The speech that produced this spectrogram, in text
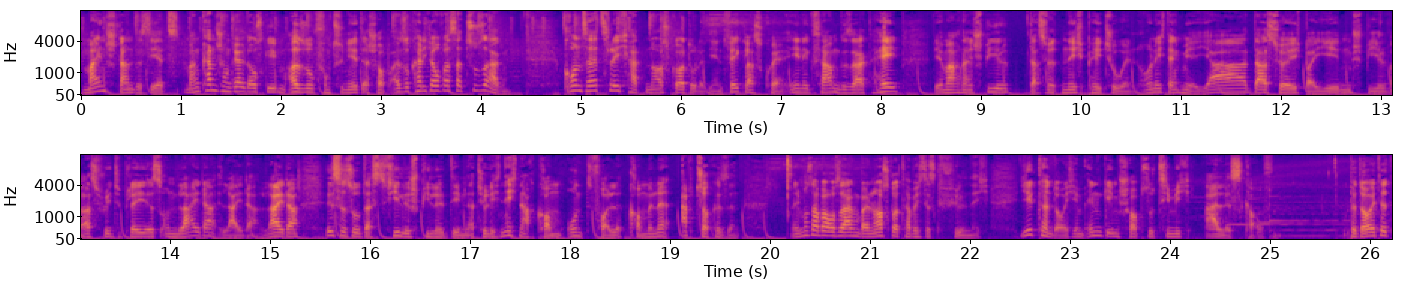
Mein Stand ist jetzt, man kann schon Geld ausgeben, also funktioniert der Shop, also kann ich auch was dazu sagen. Grundsätzlich hat Noscott oder die Entwickler Square Enix haben gesagt, hey, wir machen ein Spiel, das wird nicht Pay to Win. Und ich denke mir, ja, das höre ich bei jedem Spiel, was Free-to-Play ist. Und leider, leider, leider ist es so, dass viele Spiele dem natürlich nicht nachkommen und vollkommene Abzocke sind. Ich muss aber auch sagen, bei Noscott habe ich das Gefühl nicht. Ihr könnt euch im Ingame-Shop so ziemlich alles kaufen. Bedeutet,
